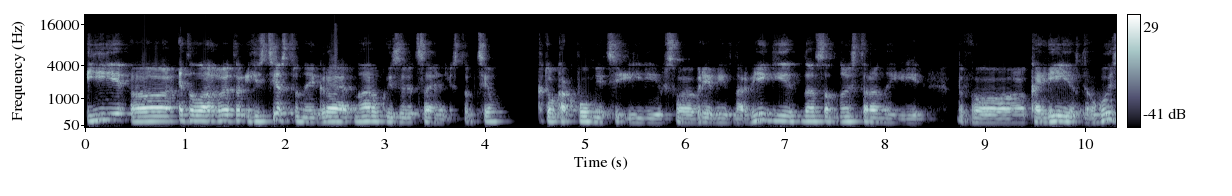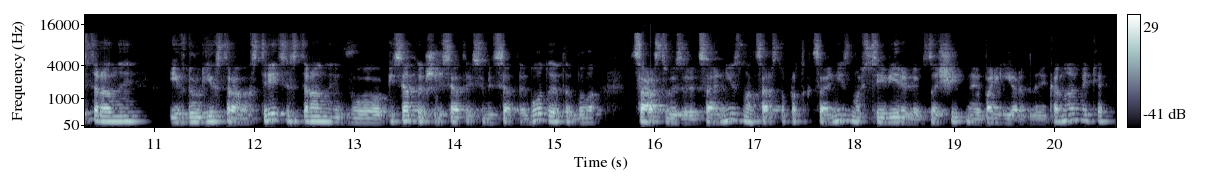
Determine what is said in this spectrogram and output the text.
И э, это, это, естественно, играет на руку изоляционистам, тем, кто, как помните, и в свое время и в Норвегии, да, с одной стороны, и в Корее с другой стороны, и в других странах с третьей стороны. В 50-е, 60-е, 70-е годы это было царство изоляционизма, царство протекционизма. Все верили в защитные барьеры для экономики,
